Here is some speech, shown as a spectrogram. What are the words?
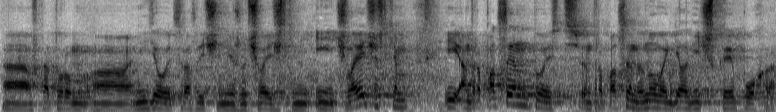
в котором не делается различия между человеческим и нечеловеческим. И антропоцен, то есть антропоцен – это новая геологическая эпоха,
